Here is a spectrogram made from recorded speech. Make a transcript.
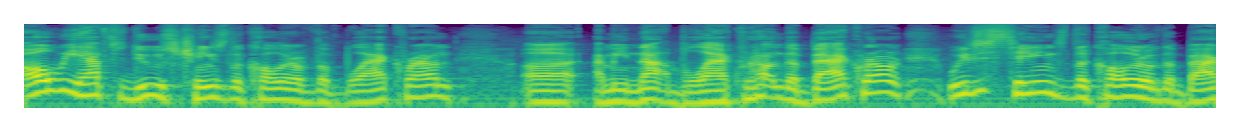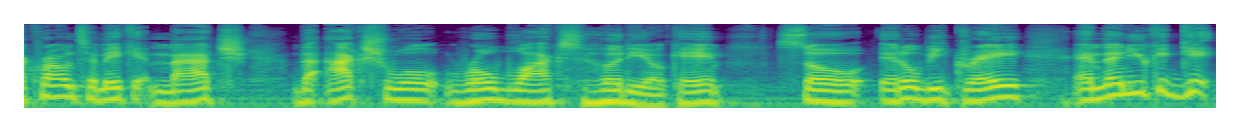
All we have to do is change the color of the background. Uh, I mean, not background, the background. We just change the color of the background to make it match the actual Roblox hoodie, okay? So it'll be gray. And then you could get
